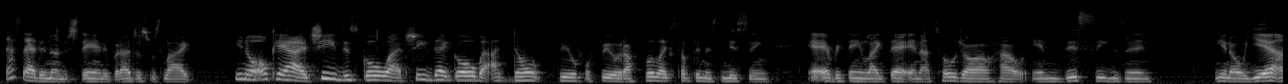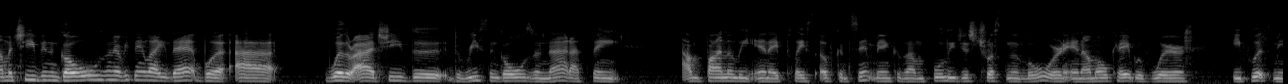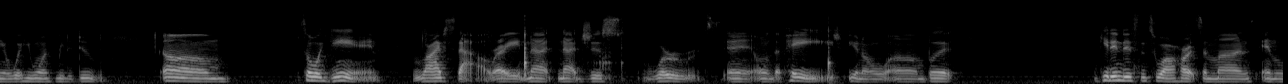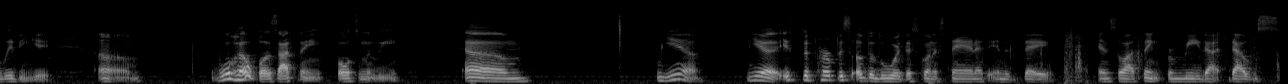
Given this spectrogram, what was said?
I said I didn't understand it, but I just was like, you know, okay, I achieved this goal, I achieved that goal, but I don't feel fulfilled. I feel like something is missing and everything like that. And I told y'all how in this season, you know, yeah, I'm achieving goals and everything like that, but I whether I achieve the the recent goals or not, I think I'm finally in a place of contentment because I'm fully just trusting the Lord and I'm okay with where He puts me and what He wants me to do. Um, so again, lifestyle, right? Not not just words and on the page, you know, um, but getting this into our hearts and minds and living it um, will help us, I think, ultimately. Um, yeah, yeah, it's the purpose of the Lord that's going to stand at the end of the day. And so I think for me that that was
